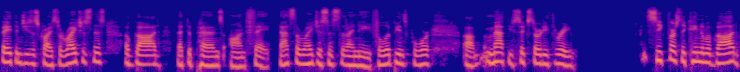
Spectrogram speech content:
faith in Jesus Christ, the righteousness of God that depends on faith. That's the righteousness that I need. Philippians 4, um, Matthew 6.33. Seek first the kingdom of God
